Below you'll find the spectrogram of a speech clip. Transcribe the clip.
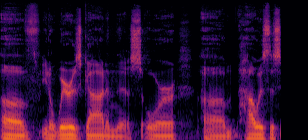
of you know where is God in this or um, how is this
